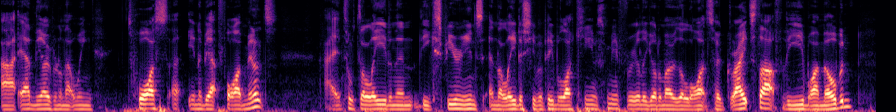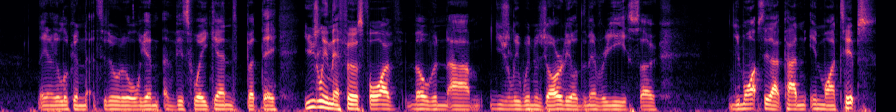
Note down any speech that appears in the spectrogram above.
uh, out in the open on that wing twice uh, in about five minutes. Uh, it took the lead, and then the experience and the leadership of people like Cam Smith really got them over the line. So great start for the year by Melbourne. They're going to be looking to do it all again this weekend, but they're usually in their first five. Melbourne um, usually win majority of them every year, so you might see that pattern in my tips.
